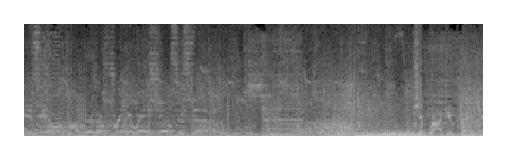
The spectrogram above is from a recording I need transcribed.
is held under the free ratio system. Keep rocking, baby.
